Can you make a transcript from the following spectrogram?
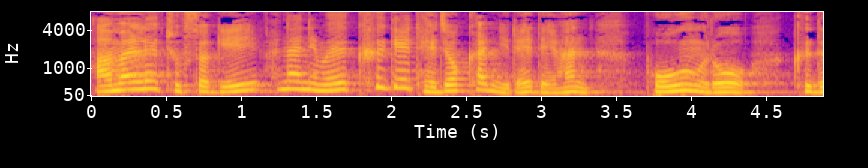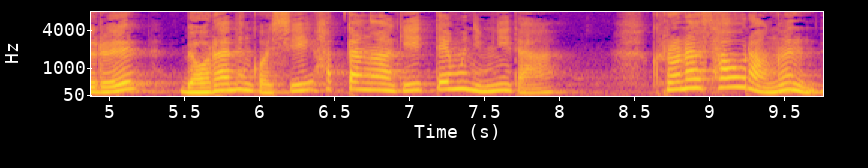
아말렉 족속이 하나님을 크게 대적한 일에 대한 보응으로 그들을 멸하는 것이 합당하기 때문입니다. 그러나 사울 왕은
